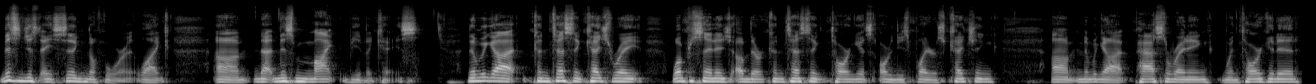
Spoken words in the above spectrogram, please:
This is just a signal for it like um, that this might be the case. Then we got contested catch rate. What percentage of their contested targets are these players catching um, and then we got passer rating when targeted.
